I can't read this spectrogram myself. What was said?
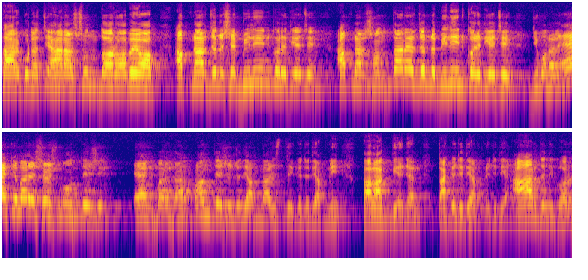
তার গোটা চেহারা সুন্দর, অবয়ব, আপনার জন্য সে বিলীন করে দিয়েছে। আপনার সন্তানের জন্য বিলীন করে দিয়েছে। জীবনের একেবারে শেষ মুহূর্তে এসে একবারে তার প্রান্তে এসে যদি আপনার স্ত্রীকে যদি আপনি তালাক দিয়ে যান, তাকে যদি আপনি যদি আর যদি ঘরে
